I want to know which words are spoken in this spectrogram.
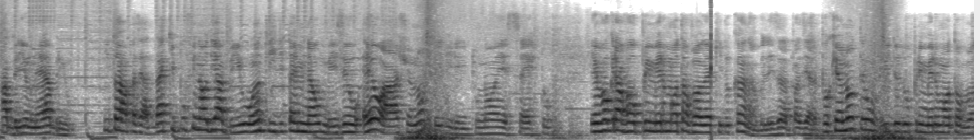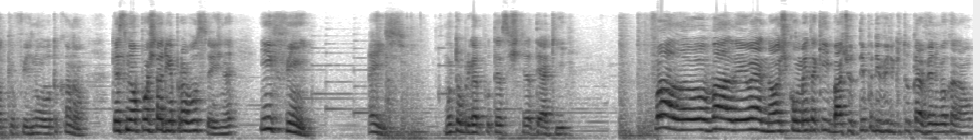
Abril, né? Abril. Então, rapaziada, daqui pro final de abril, antes de terminar o mês, eu, eu acho, eu não sei direito, não é certo, eu vou gravar o primeiro motovlog aqui do canal, beleza, rapaziada? Porque eu não tenho um vídeo do primeiro motovlog que eu fiz no outro canal. Porque senão eu postaria pra vocês, né? Enfim, é isso. Muito obrigado por ter assistido até aqui. Falou, valeu, é nóis. Comenta aqui embaixo o tipo de vídeo que tu quer ver no meu canal.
